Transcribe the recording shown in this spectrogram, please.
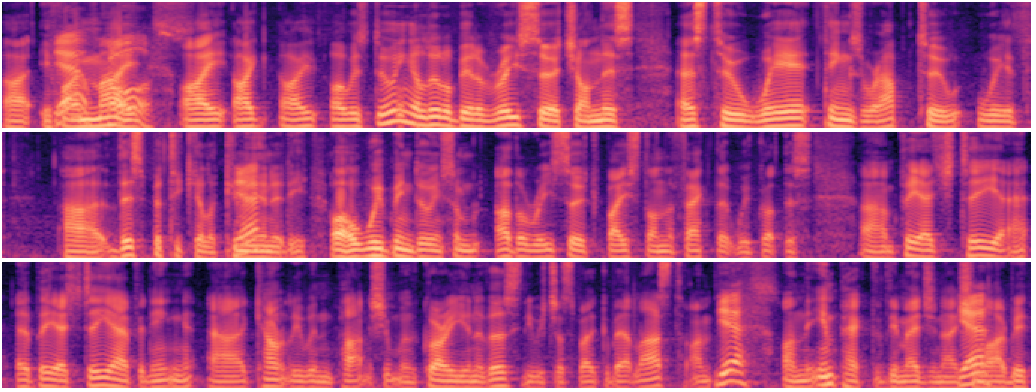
uh, if Yeah, I of may. course. I, I, I, I was doing a little bit of research on this as to where things were up to with uh, this particular community. Yeah. Oh, we've been doing some other research based on the fact that we've got this um, PhD, a, a PhD happening uh, currently in partnership with Macquarie University, which I spoke about last time Yes. on the impact of the Imagination Yeah. Library.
